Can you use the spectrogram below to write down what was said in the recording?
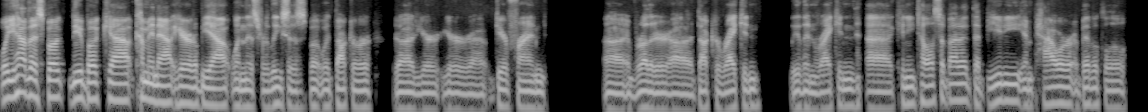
Well, you have this book, new book out coming out here. It'll be out when this releases, but with Doctor, uh, your your uh, dear friend uh, and brother, uh, Doctor Ryken, Leland Ryken. Uh, can you tell us about it? The beauty and power of biblical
